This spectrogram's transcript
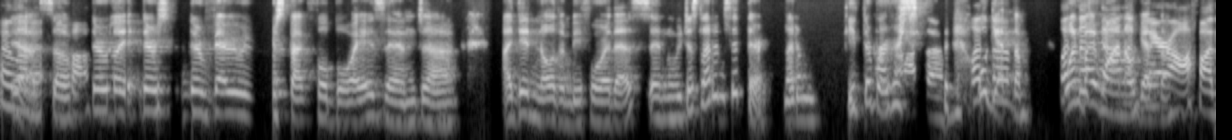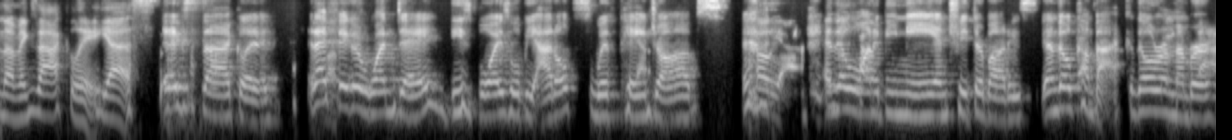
I love yeah, it. so awesome. they're really they're they're very respectful boys, and uh, I didn't know them before this, and we just let them sit there, let them eat their burgers. awesome. We'll the- get them one the by one. I'll get wear them off on them. Exactly. Yes. exactly. And I figure one day these boys will be adults with paying jobs. Oh yeah. and, And they'll they'll want to be me and treat their bodies, and they'll come back. They'll remember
